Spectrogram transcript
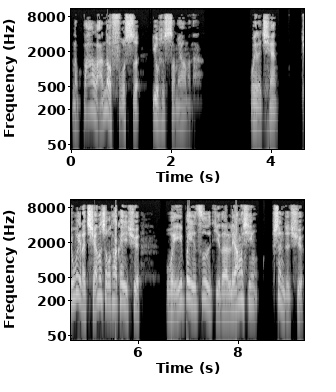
那巴兰的服饰又是什么样的呢？为了钱，就为了钱的时候，他可以去违背自己的良心，甚至去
